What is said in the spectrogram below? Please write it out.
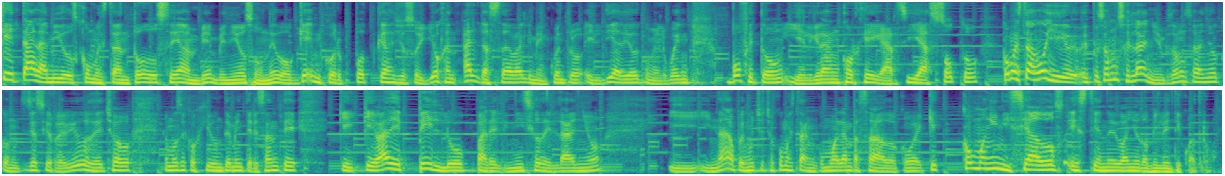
¿Qué tal amigos? ¿Cómo están todos? Sean bienvenidos a un nuevo Gamecore Podcast. Yo soy Johan Aldazábal y me encuentro el día de hoy con el buen Bofetón y el gran Jorge García Soto. ¿Cómo están? Oye, empezamos el año, empezamos el año con noticias y reviews. De hecho, hemos escogido un tema interesante que, que va de pelo para el inicio del año. Y, nada, pues muchachos, ¿cómo están? ¿Cómo le han pasado? ¿Cómo, ¿Cómo han iniciado este nuevo año 2024?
